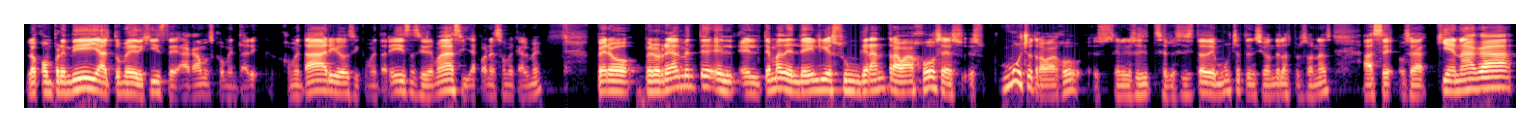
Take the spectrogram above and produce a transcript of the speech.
lo comprendí y ya tú me dijiste, hagamos comentarios comentarios y comentaristas y demás, y ya con eso me calmé. Pero, pero realmente el, el tema del daily es un gran trabajo, o sea, es, mucho trabajo, se, necesita, se, necesita, de mucha atención de las personas. Hace, o sea, quien haga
